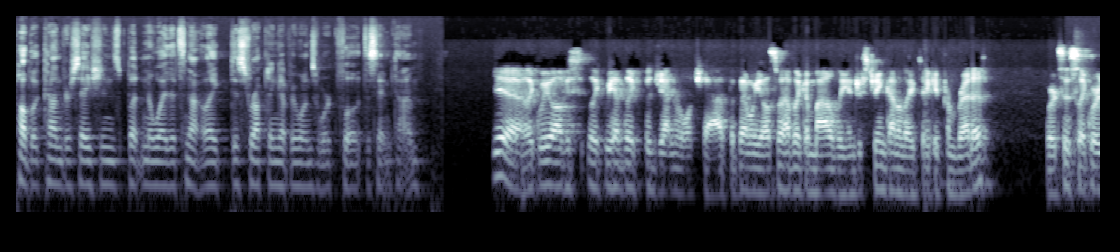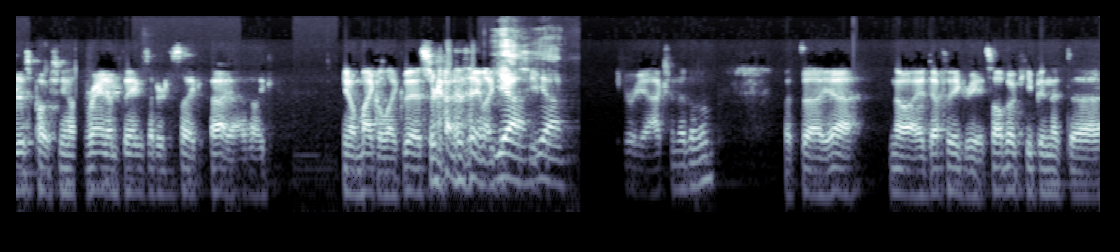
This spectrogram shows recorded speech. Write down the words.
public conversations, but in a way that's not like disrupting everyone's workflow at the same time. Yeah, like we obviously like we had like the general chat, but then we also have like a mildly interesting kind of like take it from Reddit where it's just like we're just posting out random things that are just like, oh yeah, like you know, Michael like this or kind of thing. Like yeah, yeah, reaction to them. But uh, yeah, no, I definitely agree. It's all about keeping it uh,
